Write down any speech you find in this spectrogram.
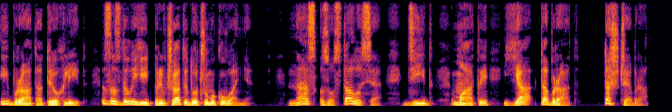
і брата трьох літ, заздалегідь привчати до чумакування. Нас зосталося дід, мати, я та брат, та ще брат.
